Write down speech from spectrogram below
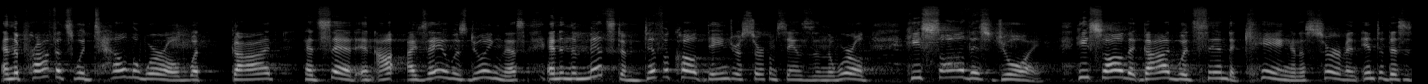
And the prophets would tell the world what God had said. And Isaiah was doing this. And in the midst of difficult, dangerous circumstances in the world, he saw this joy. He saw that God would send a king and a servant into this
